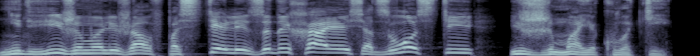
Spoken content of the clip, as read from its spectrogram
недвижимо лежал в постели, задыхаясь от злости и сжимая кулаки.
